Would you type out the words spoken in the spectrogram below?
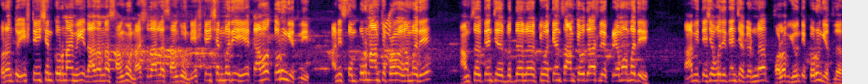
परंतु एक्सटेन्शन करून आम्ही दादांना सांगून दादांना सांगून एक्सटेन्शनमध्ये हे कामं करून घेतली. आणि संपूर्ण आमच्या प्रभागामध्ये आमचं त्यांच्याबद्दल किंवा त्यांचं आमच्याबद्दल असले प्रेमामध्ये आम्ही त्याच्यामध्ये त्यांच्याकडनं फॉलोअप घेऊन ते करून घेतलं.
